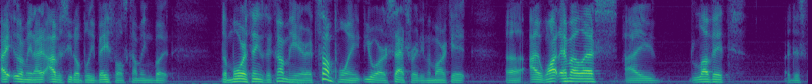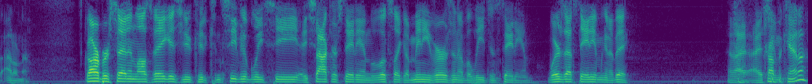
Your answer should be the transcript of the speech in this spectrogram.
I, I mean, I obviously don't believe baseball's coming, but the more things that come here, at some point, you are saturating the market. Uh, I want MLS. I love it. I just, I don't know. Garber said in Las Vegas you could conceivably see a soccer stadium that looks like a mini version of Allegiant Stadium. Where's that stadium going to be? And I, I assume, Tropicana?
